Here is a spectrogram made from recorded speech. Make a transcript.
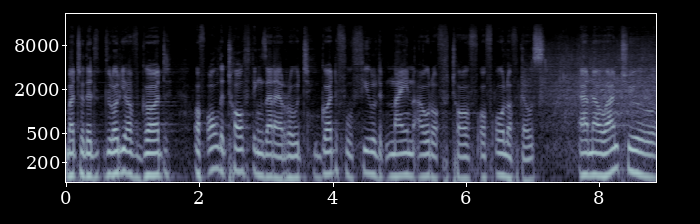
But to the glory of God, of all the 12 things that I wrote, God fulfilled nine out of 12 of all of those. And I want to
